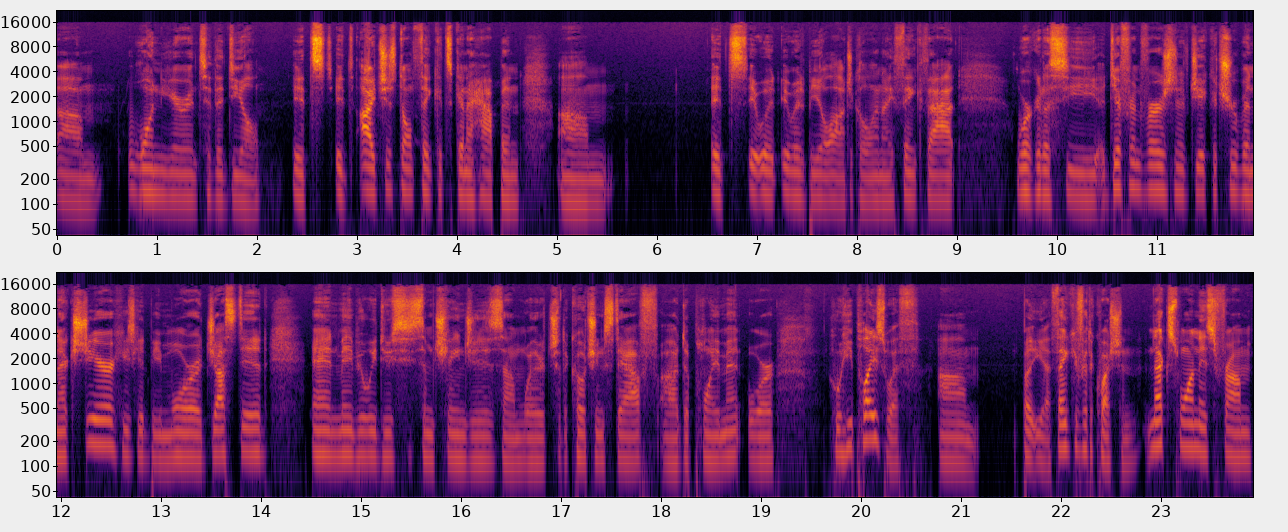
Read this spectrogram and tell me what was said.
um, one year into the deal. It's it. I just don't think it's going to happen. Um, it's it would it would be illogical, and I think that we're going to see a different version of Jacob Trouba next year. He's going to be more adjusted, and maybe we do see some changes, um, whether it's to the coaching staff uh, deployment or who he plays with. Um, but yeah, thank you for the question. Next one is from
